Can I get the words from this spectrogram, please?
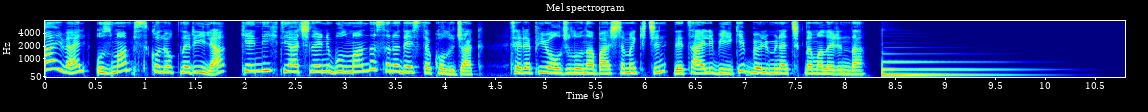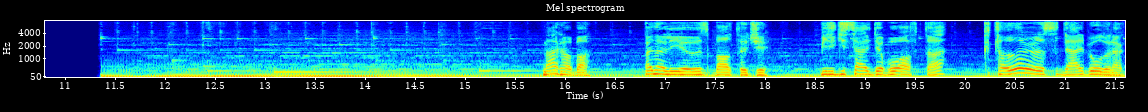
Hayvel, uzman psikologlarıyla kendi ihtiyaçlarını bulmanda sana destek olacak. Terapi yolculuğuna başlamak için detaylı bilgi bölümün açıklamalarında. Merhaba, ben Ali Yağız Baltacı. Bilgisel'de bu hafta kıtalar arası derbi olarak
